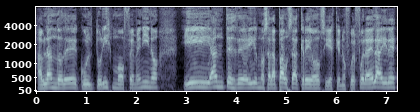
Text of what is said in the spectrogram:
hablando de culturismo femenino. Y antes de irnos a la pausa, creo, si es que no fue fuera del aire,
